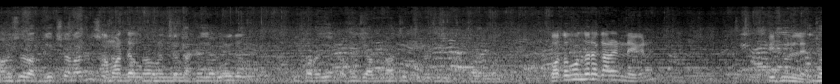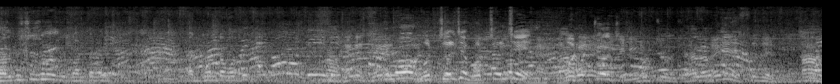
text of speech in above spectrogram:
মানুষের অবজেকশন আছে সেটা আমার দেখো হচ্ছে দেখা যাবে কী করা যায় কথা জানলা আছে তুলে দিয়ে কতক্ষণ ধরে কারেন্ট নেই এখানে? কি শুনলেন ঝড় বৃষ্টির সময় দু ঘণ্টা এক ঘণ্টা মতো। ভোট চলছে ভোট চলছে। ভোট চলছে ভোট চলছে। হ্যালো হ্যাঁ।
